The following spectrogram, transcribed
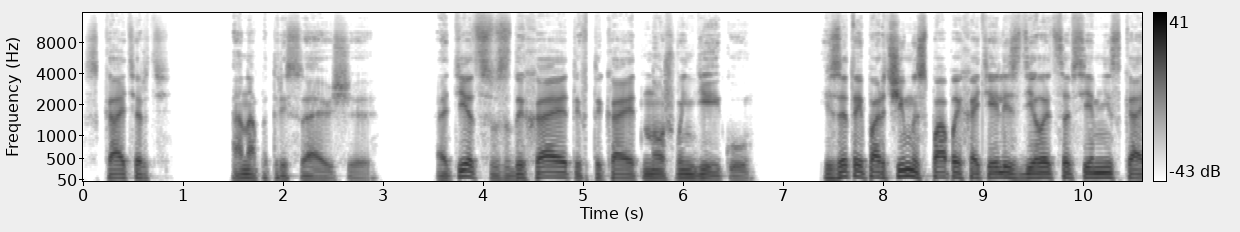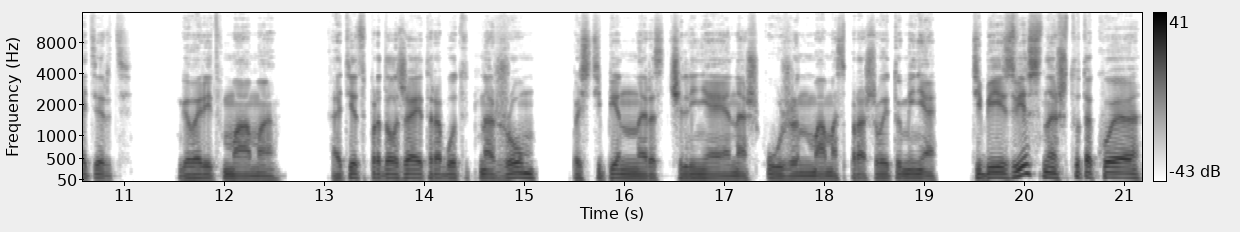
«Скатерть. Она потрясающая». Отец вздыхает и втыкает нож в индейку. «Из этой парчи мы с папой хотели сделать совсем не скатерть», — говорит мама. Отец продолжает работать ножом, Постепенно расчленяя наш ужин, мама спрашивает у меня, «Тебе известно, что такое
